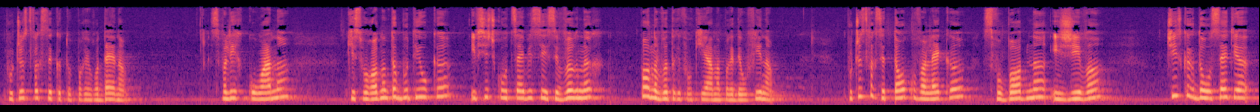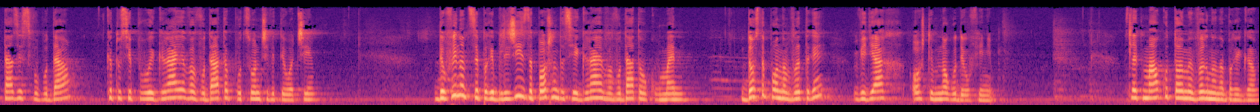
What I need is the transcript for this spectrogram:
Почувствах се като природена. Свалих колана, кислородната бутилка и всичко от себе си и се върнах по-навътре в океана пред Делфина. Почувствах се толкова лека, свободна и жива, че исках да усетя тази свобода, като си поиграя във водата под слънчевите лъчи. Делфинът се приближи и започна да си играе във водата около мен. Доста по-навътре видях още много делфини. След малко той ме върна на брега.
